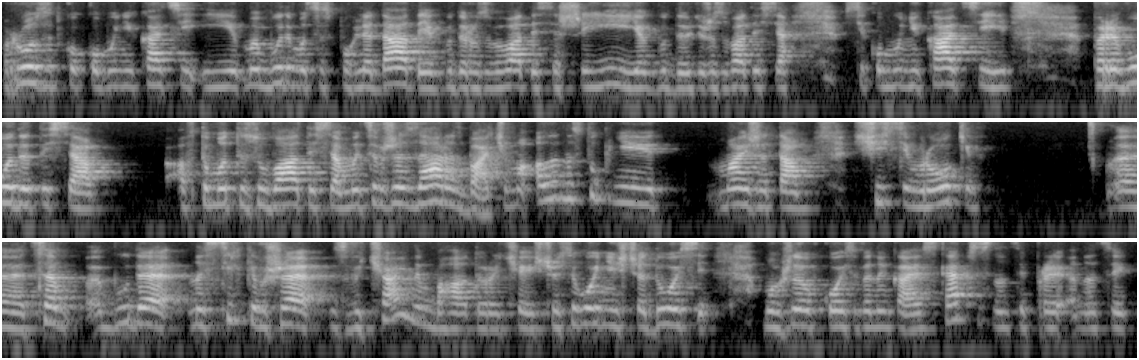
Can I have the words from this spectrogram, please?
Розвитку комунікацій, і ми будемо це споглядати, як буде розвиватися шиї, як будуть розвиватися всі комунікації, переводитися автоматизуватися. Ми це вже зараз бачимо, але наступні майже там 6-7 років. Е, це буде настільки вже звичайним багато речей, що сьогодні ще досі, можливо, в когось виникає скепсис на цей на цей,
